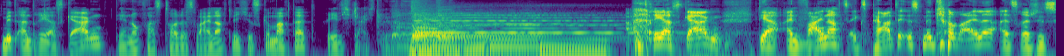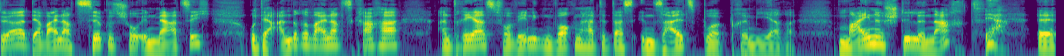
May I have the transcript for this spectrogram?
mit Andreas Gergen, der noch was Tolles Weihnachtliches gemacht hat. Rede ich gleich drüber. Andreas Gergen, der ein Weihnachtsexperte ist mittlerweile als Regisseur der Weihnachtszirkusshow in Merzig und der andere Weihnachtskracher, Andreas, vor wenigen Wochen hatte das in Salzburg Premiere. Meine stille Nacht, Ja. äh,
